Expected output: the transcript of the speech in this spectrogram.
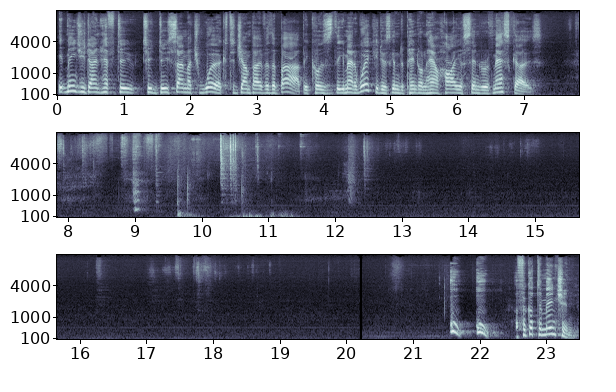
it means you don't have to, to do so much work to jump over the bar because the amount of work you do is going to depend on how high your centre of mass goes. I forgot to mention,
